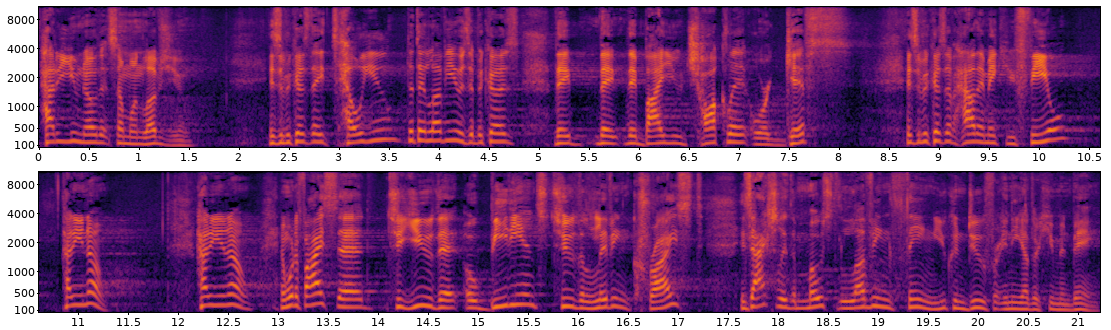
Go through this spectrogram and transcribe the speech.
How do you know that someone loves you? Is it because they tell you that they love you? Is it because they, they, they buy you chocolate or gifts? Is it because of how they make you feel? How do you know? How do you know? And what if I said to you that obedience to the living Christ is actually the most loving thing you can do for any other human being?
